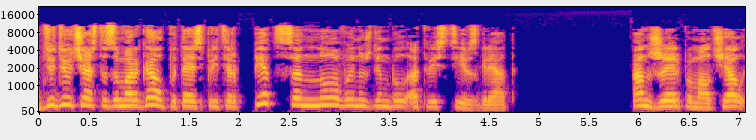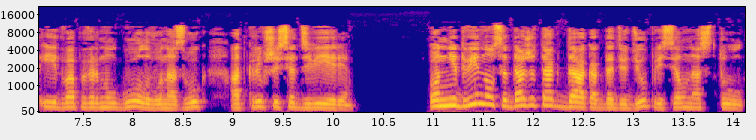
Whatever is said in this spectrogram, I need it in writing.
Дюдю часто заморгал, пытаясь претерпеться, но вынужден был отвести взгляд. Анжель помолчал и едва повернул голову на звук открывшейся двери. Он не двинулся даже тогда, когда Дюдю присел на стул.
